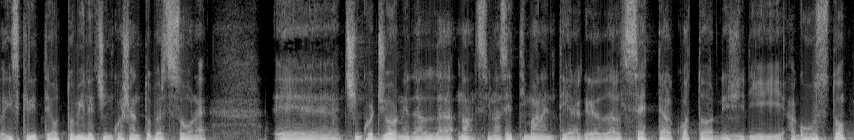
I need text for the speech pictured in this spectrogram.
iscritte 8.500 persone, eh, 5 giorni, dal, no, anzi una settimana intera credo, dal 7 al 14 di agosto.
